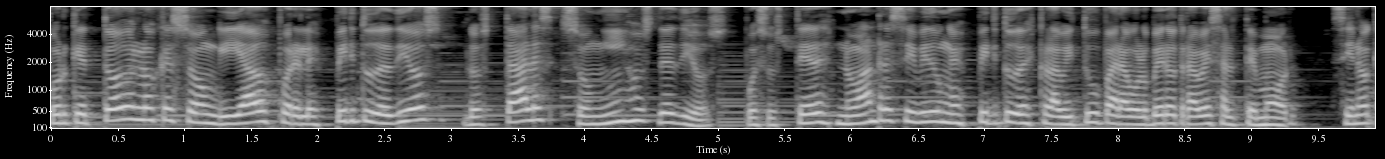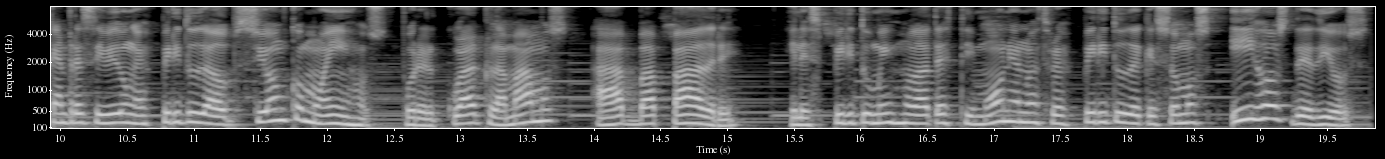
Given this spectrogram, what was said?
Porque todos los que son guiados por el Espíritu de Dios, los tales son hijos de Dios, pues ustedes no han recibido un espíritu de esclavitud para volver otra vez al temor, sino que han recibido un espíritu de adopción como hijos, por el cual clamamos, Abba Padre. El Espíritu mismo da testimonio a nuestro espíritu de que somos hijos de Dios.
